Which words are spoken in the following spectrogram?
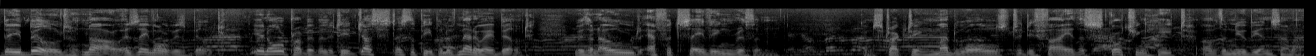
They build now as they've always built, in all probability just as the people of Meroe built, with an old effort-saving rhythm, constructing mud walls to defy the scorching heat of the Nubian summer.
